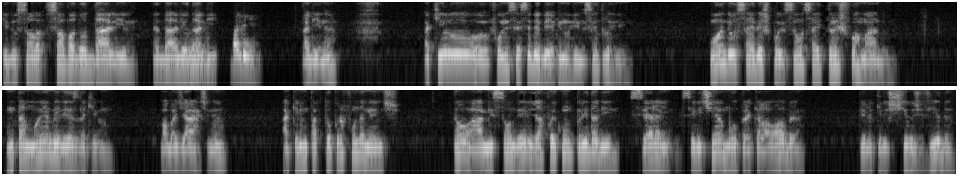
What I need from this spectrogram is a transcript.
E do Salvador Dali. É Dali ou uhum. Dali? Dali. Dali, né? Aquilo foi no CCBB, aqui no Rio, no centro do Rio. Quando eu saí da exposição, eu saí transformado. Um tamanho a beleza daquilo. Obra de arte, né? Aquilo impactou profundamente. Então, a missão dele já foi cumprida ali. Se, era, se ele tinha amor por aquela obra, pelo aquele estilo de vida,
